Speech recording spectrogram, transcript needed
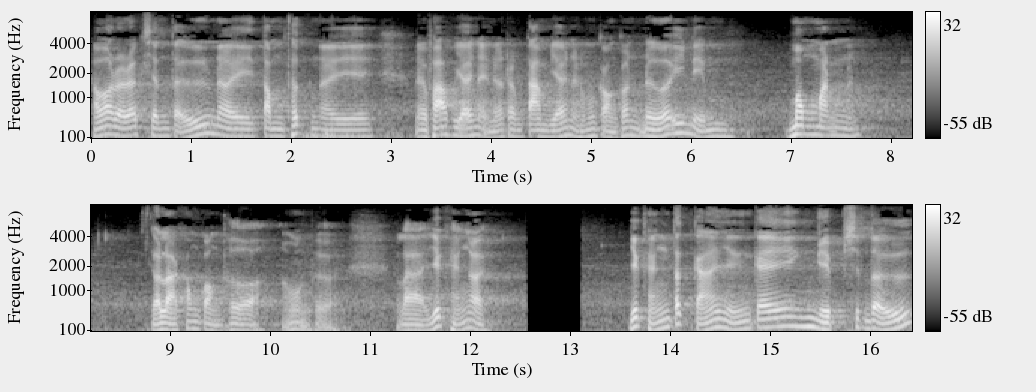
Không có rơi rớt sinh tử nơi tâm thức, nơi nơi pháp giới này nữa, trong tam giới này không còn có nửa ý niệm mong manh nữa. Gọi là không còn thừa, không còn thừa. Là dứt hẳn rồi. Dứt hẳn tất cả những cái nghiệp sinh tử,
